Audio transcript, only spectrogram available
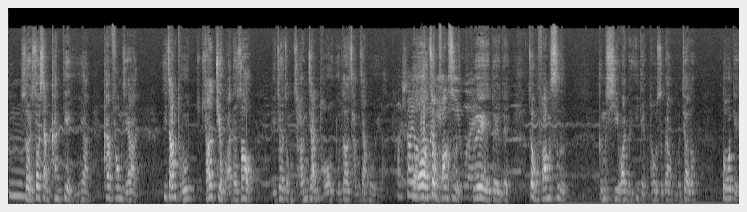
嗯，所以说像看电影一样，看风景啊，一张图把它卷完的时候，你就从长江头游到长江尾了。好像有哦，这种方式，对对对，这种方式跟西方的一点透视不一样，我们叫做多点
